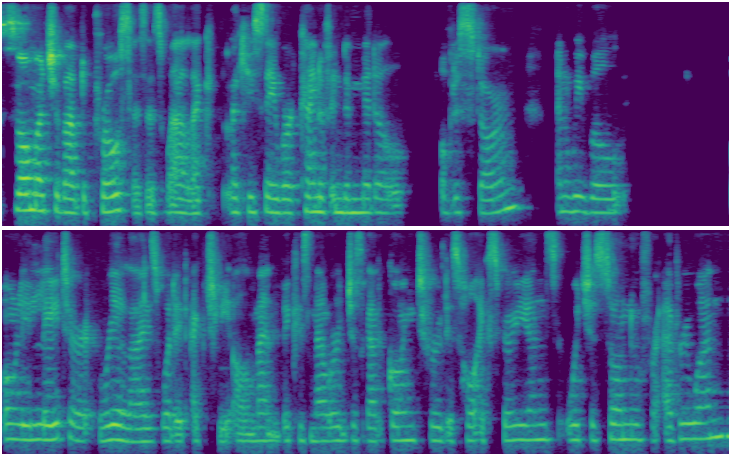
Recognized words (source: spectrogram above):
so much about the process as well like like you say we're kind of in the middle of the storm and we will only later realize what it actually all meant because now we're just got going through this whole experience which is so new for everyone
